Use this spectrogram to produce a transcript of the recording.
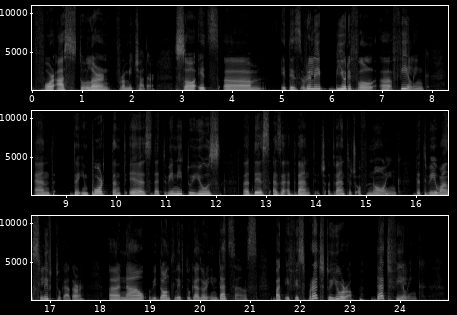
for us to learn from each other. So it's um, it is really beautiful feeling, and the important is that we need to use this as an advantage, advantage of knowing that we once lived together. Uh, now we don't live together in that sense, but if we spread to Europe, that feeling,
